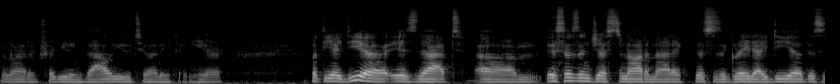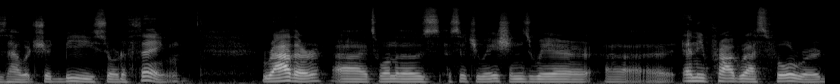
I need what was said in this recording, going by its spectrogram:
not attributing value to anything here. But the idea is that um, this isn't just an automatic, this is a great idea, this is how it should be sort of thing. Rather, uh, it's one of those situations where uh, any progress forward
